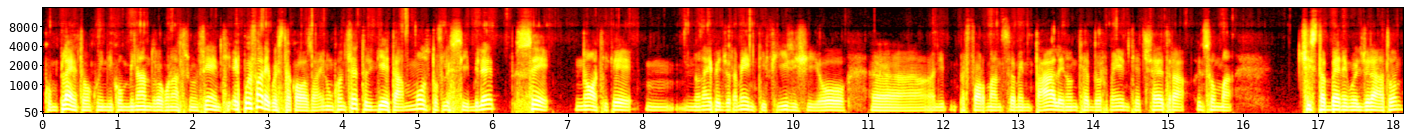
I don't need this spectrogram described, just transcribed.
completo, quindi combinandolo con altri nutrienti, e puoi fare questa cosa in un concetto di dieta molto flessibile se noti che mh, non hai peggioramenti fisici o eh, di performance mentale, non ti addormenti, eccetera, insomma, ci sta bene quel gelato,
